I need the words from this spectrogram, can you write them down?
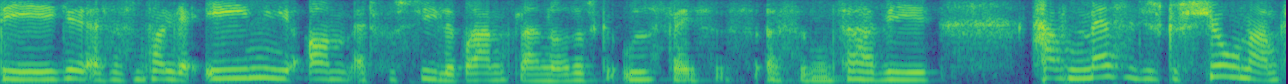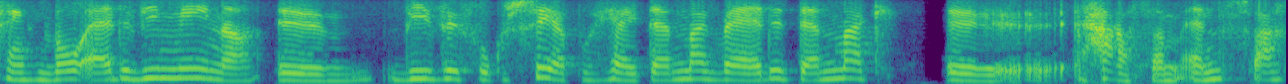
det er ikke, altså sådan folk er enige om, at fossile brændsler er noget, der skal udfases. Og sådan, så har vi haft en masse diskussioner omkring, sådan, hvor er det, vi mener, øh, vi vil fokusere på her i Danmark. Hvad er det, Danmark øh, har som ansvar?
